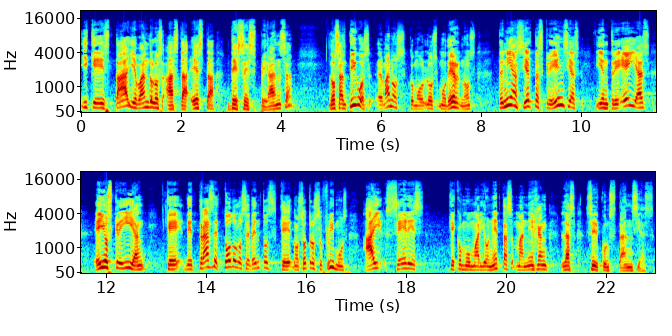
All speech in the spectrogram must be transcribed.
y que está llevándolos hasta esta desesperanza? Los antiguos, hermanos, como los modernos, tenían ciertas creencias y entre ellas ellos creían que detrás de todos los eventos que nosotros sufrimos hay seres que como marionetas manejan las circunstancias.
